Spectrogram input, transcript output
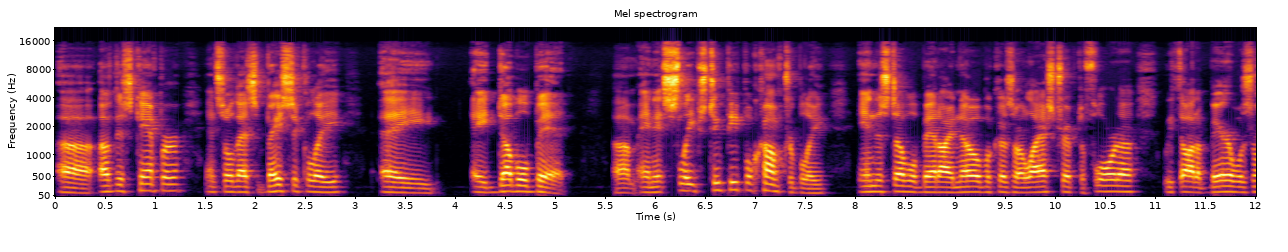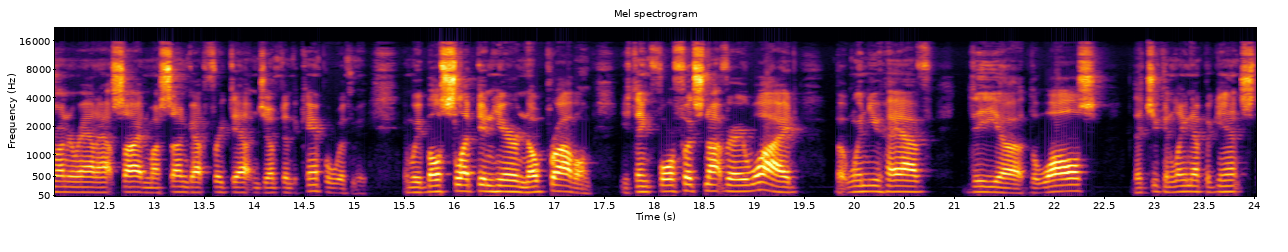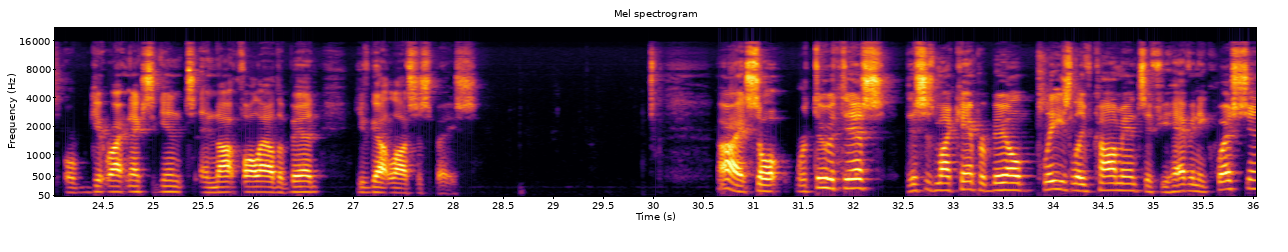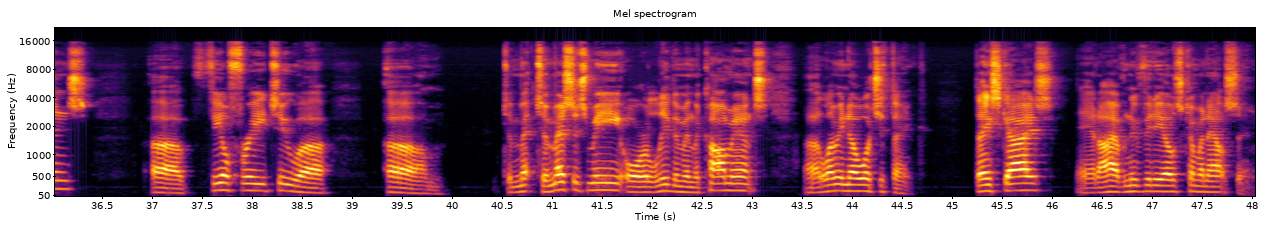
uh, of this camper. And so that's basically a, a double bed. Um, and it sleeps two people comfortably in this double bed. I know because our last trip to Florida, we thought a bear was running around outside, and my son got freaked out and jumped in the camper with me. And we both slept in here, no problem. You think four foot's not very wide, but when you have the uh, the walls that you can lean up against or get right next against and not fall out of the bed, you've got lots of space. All right, so we're through with this. This is my camper build. Please leave comments if you have any questions uh, feel free to uh, um, to me- to message me or leave them in the comments. Uh, let me know what you think. Thanks, guys, and I have new videos coming out soon.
